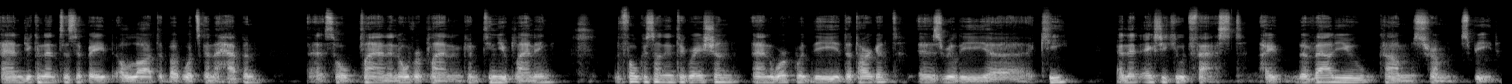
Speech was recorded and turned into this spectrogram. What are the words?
and you can anticipate a lot about what's going to happen. Uh, so plan and overplan and continue planning. Focus on integration and work with the the target is really uh, key, and then execute fast. I, the value comes from speed.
